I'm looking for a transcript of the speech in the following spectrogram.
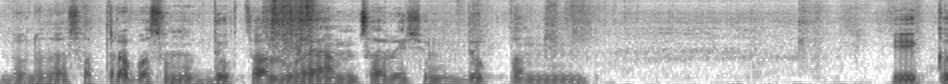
दोन हजार सतरापासून उद्योग चालू आहे आमचा रेशीम उद्योग पण एक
